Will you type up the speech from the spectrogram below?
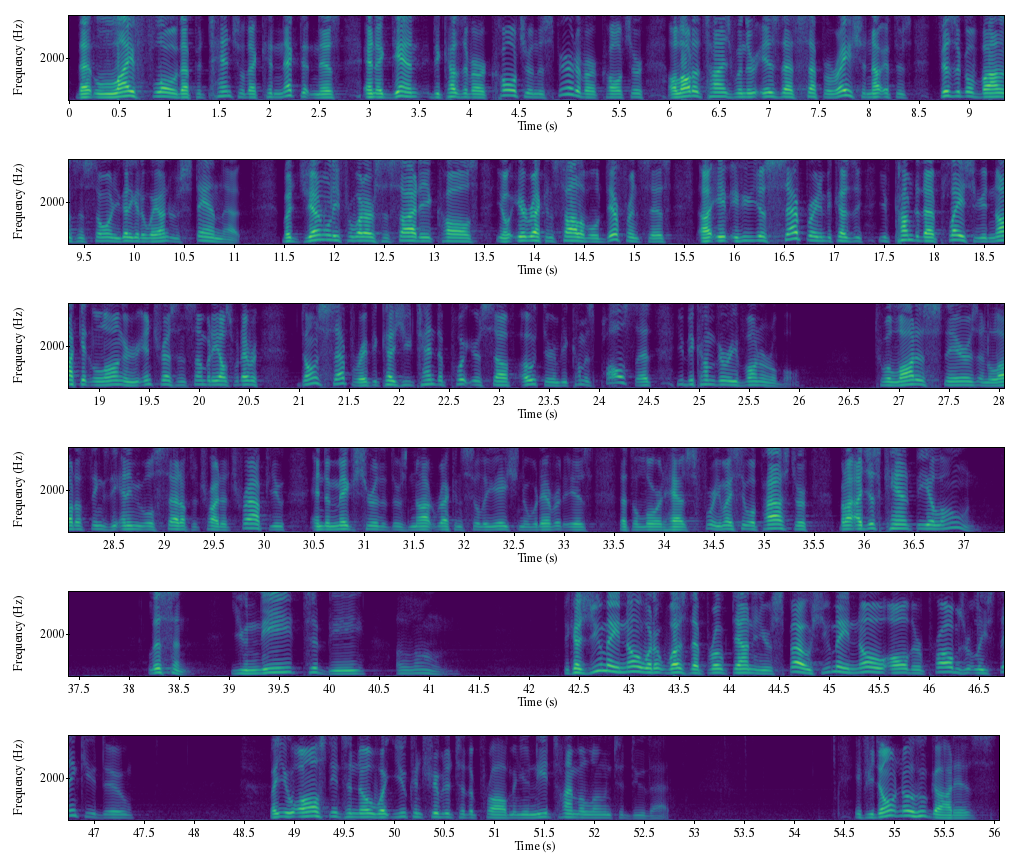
that life flow, that potential, that connectedness. And again, because of our culture and the spirit of our culture, a lot of times when there is that separation, now, if there's physical violence and so on, you've got to get away, understand that. But generally, for what our society calls you know, irreconcilable differences, uh, if, if you're just separating because you've come to that place or you're not getting along or you're interested in somebody else, whatever, don't separate because you tend to put yourself out there and become, as Paul says, you become very vulnerable to a lot of snares and a lot of things the enemy will set up to try to trap you and to make sure that there's not reconciliation or whatever it is that the Lord has for you. You might say, well, Pastor, but I just can't be alone. Listen, you need to be alone. Because you may know what it was that broke down in your spouse. You may know all their problems, or at least think you do. But you also need to know what you contributed to the problem, and you need time alone to do that. If you don't know who God is,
